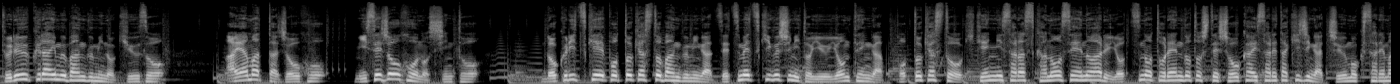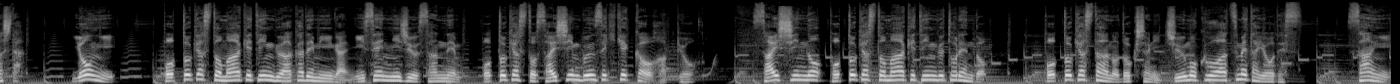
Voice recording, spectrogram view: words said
トゥルークライム番組の急増誤った情報偽情報の浸透独立系ポッドキャスト番組が絶滅危惧種にという4点がポッドキャストを危険にさらす可能性のある4つのトレンドとして紹介された記事が注目されました。4位ポッドキャストマーケティングアカデミーが2023年ポッドキャスト最新分析結果を発表。最新のポッドキャストマーケティングトレンドポッドキャスターの読者に注目を集めたようです。3位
